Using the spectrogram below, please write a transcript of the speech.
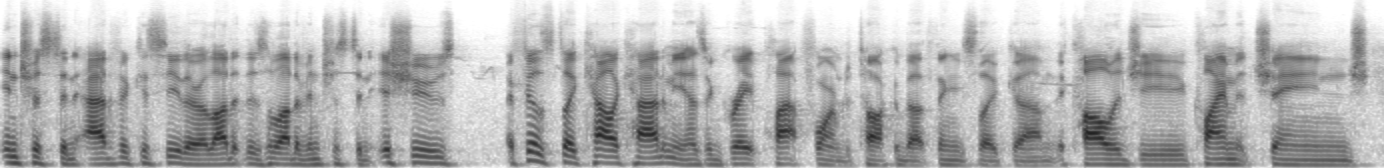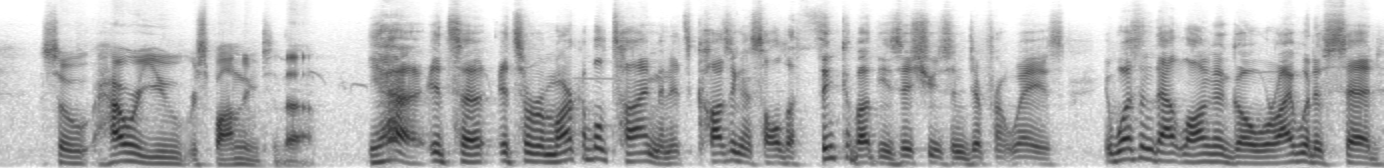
interest in advocacy. There are a lot of there's a lot of interest in issues. I feels like Cal Academy has a great platform to talk about things like um, ecology, climate change. So how are you responding to that? Yeah, it's a it's a remarkable time and it's causing us all to think about these issues in different ways. It wasn't that long ago where I would have said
